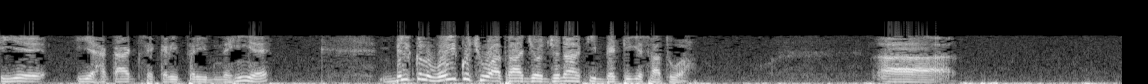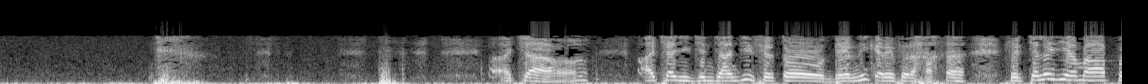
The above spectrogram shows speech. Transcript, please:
یہ یہ حقائق سے قریب قریب نہیں ہے۔ بالکل وہی کچھ ہوا تھا جو جناح کی بیٹی کے ساتھ ہوا۔ اچھا اچھا جی جن جان جی پھر تو دیر نہیں کرے، پھر پھر چلے جی ہم آپ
